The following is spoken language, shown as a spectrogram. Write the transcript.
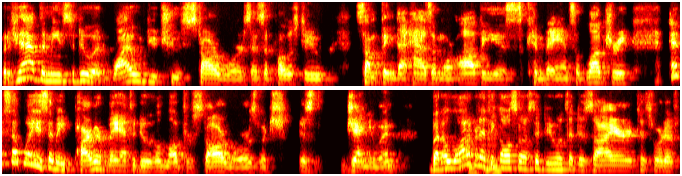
But if you have the means to do it, why would you choose Star Wars as opposed to something that has a more obvious conveyance of luxury? In some ways, I mean, part of it may have to do with a love for Star Wars, which is genuine. But a lot of it, I think, mm-hmm. also has to do with a desire to sort of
